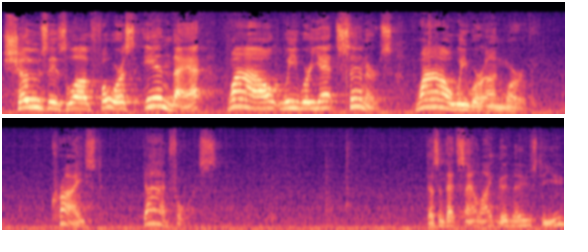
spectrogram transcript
shows his love for us in that while we were yet sinners, while we were unworthy, Christ died for us. Doesn't that sound like good news to you?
